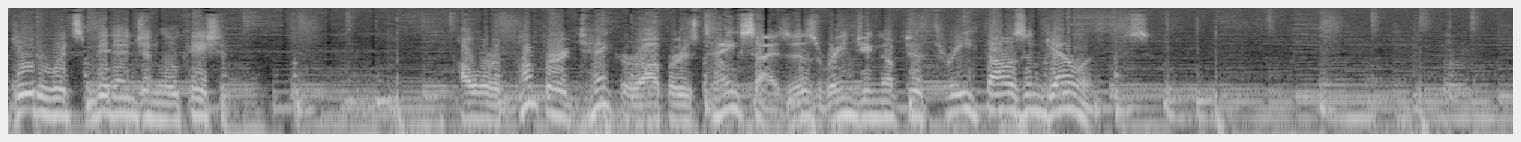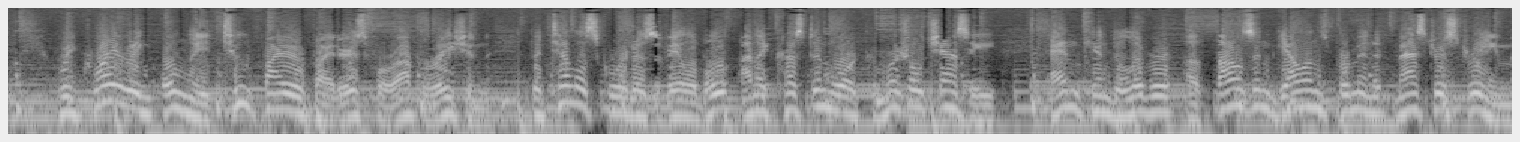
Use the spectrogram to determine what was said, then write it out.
due to its mid-engine location. Our pumper tanker offers tank sizes ranging up to 3,000 gallons. Requiring only two firefighters for operation, the Telesqurt is available on a custom or commercial chassis and can deliver thousand gallons per minute master stream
